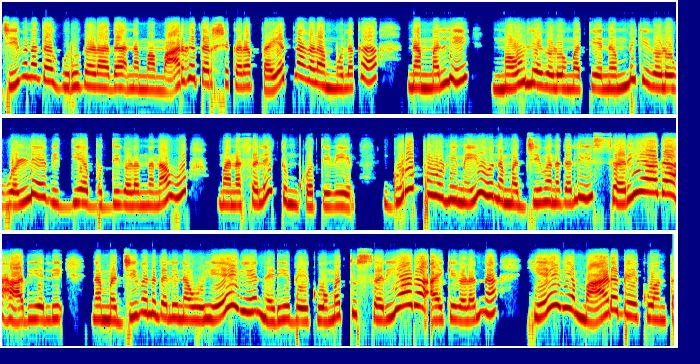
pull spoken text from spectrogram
ಜೀವನದ ನಮ್ಮ ಮಾರ್ಗದರ್ಶಕರ ಪ್ರಯತ್ನಗಳ ಮೂಲಕ ನಮ್ಮಲ್ಲಿ ಮೌಲ್ಯಗಳು ಮತ್ತೆ ನಂಬಿಕೆಗಳು ಒಳ್ಳೆಯ ವಿದ್ಯೆ ಬುದ್ಧಿಗಳನ್ನ ನಾವು ಮನಸ್ಸಲ್ಲಿ ತುಂಬ್ಕೋತೀವಿ. ಗುರು ಪೂರ್ಣಿಮೆಯು ನಮ್ಮ ಜೀವನದಲ್ಲಿ ಸರಿಯಾದ ಹಾದಿಯಲ್ಲಿ ನಮ್ಮ ಜೀವನದಲ್ಲಿ ನಾವು ಹೇಗೆ ನಡೆಯಬೇಕು ಮತ್ತು ಸರಿಯಾದ ಆಯ್ಕೆಗಳನ್ನ ಹೇಗೆ ಮಾಡಬೇಕು ಅಂತ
